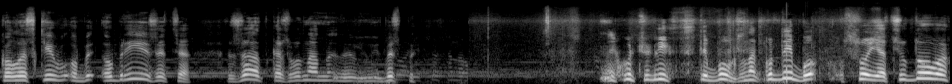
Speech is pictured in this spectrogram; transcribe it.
колосків об- обріжеться. Жатка ж вона не- без... Не хочу лізти Бог зна куди, бо соя чудова.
